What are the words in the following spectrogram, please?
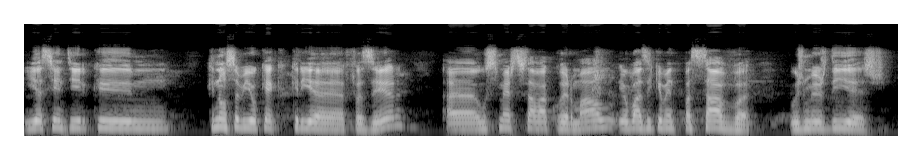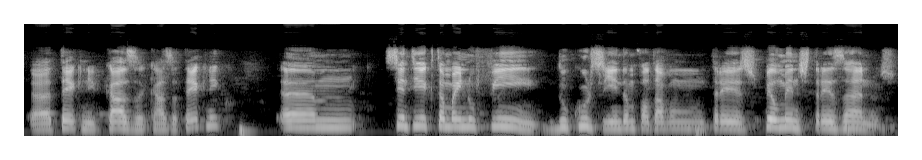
e a sentir que, que não sabia o que é que queria fazer. Uh, o semestre estava a correr mal, eu basicamente passava os meus dias uh, técnico, casa, casa, técnico. Um, sentia que também no fim do curso, e ainda me faltavam três, pelo menos três anos,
